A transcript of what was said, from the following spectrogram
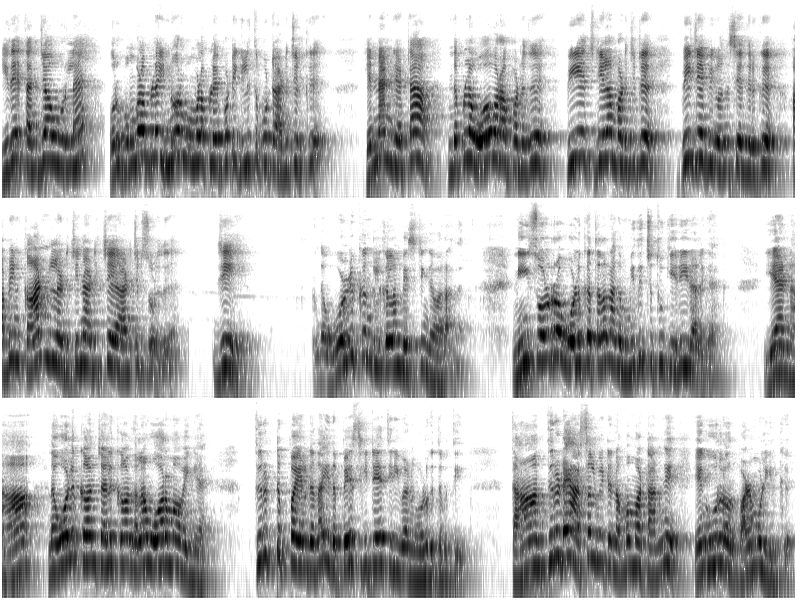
இதே தஞ்சாவூரில் ஒரு பொம்பளை பிள்ளை இன்னொரு பொம்பளை பிள்ளைய போட்டு இழுத்து போட்டு அடிச்சிருக்கு. என்னன்னு கேட்டால் இந்த பிள்ளை ஓவரா பண்ணுது. பிஹெச்டிலாம் படிச்சுட்டு பிஜேபிக்கு வந்து சேர்ந்துருக்கு அப்படின்னு காண்டில் அடிச்சுன்னு அடிச்சு அடிச்சுட்டு சொல்லுதுங்க ஜி இந்த ஒழுக்கங்களுக்கெல்லாம் பேசிட்டு இங்கே வராத. நீ சொல்கிற ஒழுக்கத்தெல்லாம் நாங்கள் மிதிச்சு தூக்கி எறியிடாளுங்க ஏன்னா இந்த ஒழுக்கம் சலுக்கம் இதெல்லாம் ஓரமாக வைங்க. திருட்டு பயல்க தான் இதை பேசிக்கிட்டே திரிவானுங்க ஒழுக்கத்தை பற்றி தான் திருடே அசல் வீட்டை நம்ப மாட்டானுங்க. எங்கள் ஊரில் ஒரு பழமொழி இருக்குது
